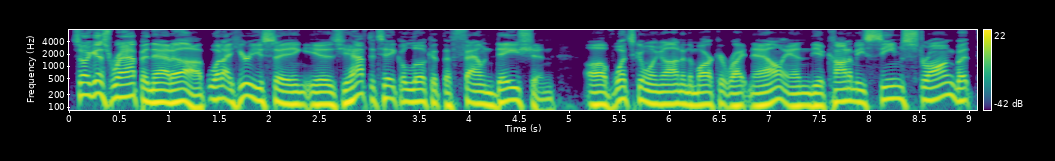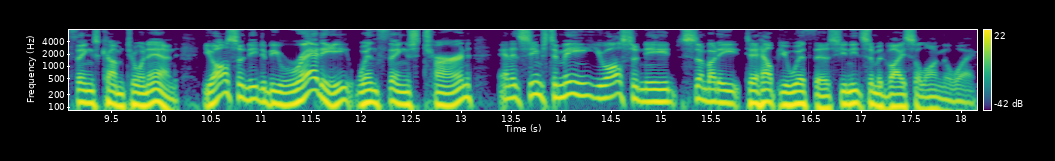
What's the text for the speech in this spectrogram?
So I guess wrapping that up, what I hear you saying is you have to take a look at the foundation of what's going on in the market right now. And the economy seems strong, but things come to an end. You also need to be ready when things turn. And it seems to me you also need somebody to help you with this. You need some advice along the way.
